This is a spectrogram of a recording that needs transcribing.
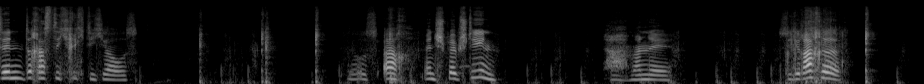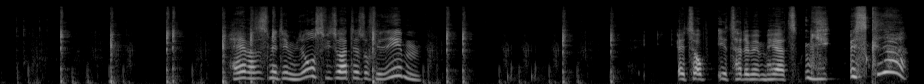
Dann raste ich richtig aus. Los. Ach, Mensch, bleib stehen. Ja, Mann, ey. Das ist die Rache. Hä, was ist mit dem los? Wieso hat er so viel Leben? Jetzt, ob, jetzt hat er mit dem Herz. Ist klar.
